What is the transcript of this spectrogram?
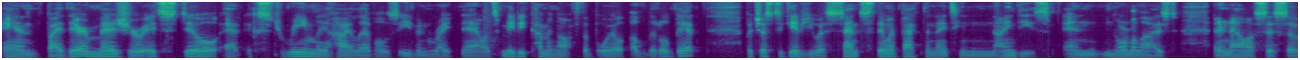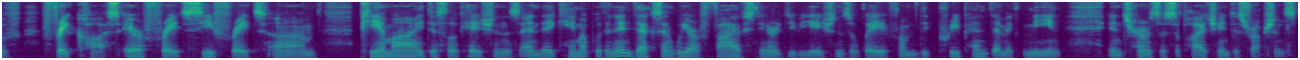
and by their measure, it's still at extremely high levels even right now. It's maybe coming off the boil a little bit, but just to give you a sense, they went back to the 1990s and normalized an analysis of freight costs, air freight, sea freight um, PMI dislocations, and they came up with an index, and we are five standard deviations away from the pre pandemic mean in terms of supply chain disruptions.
